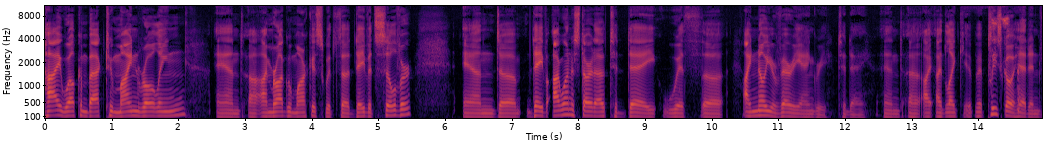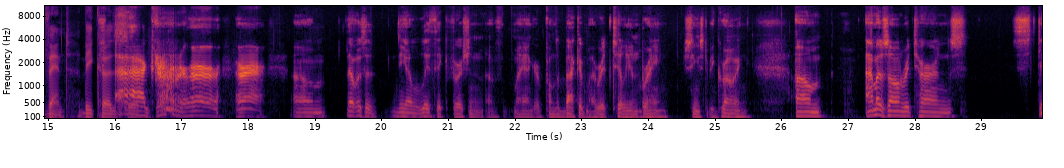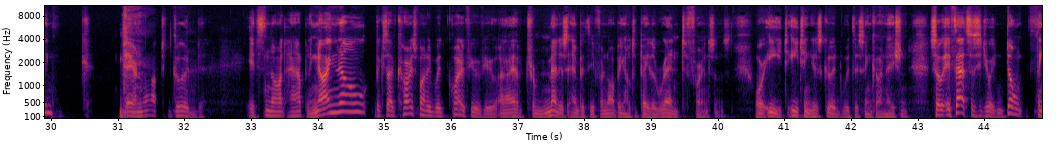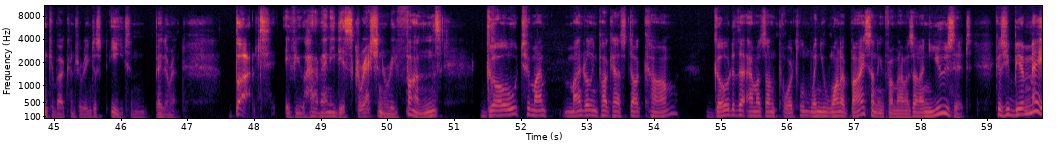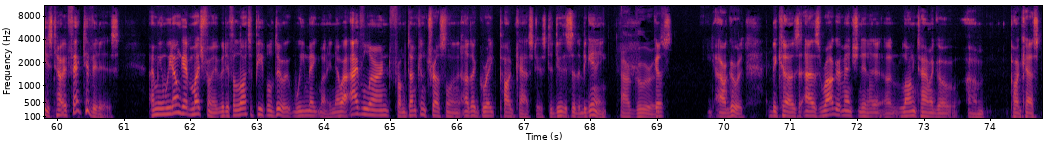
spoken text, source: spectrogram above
Hi, welcome back to Mind Rolling. And uh, I'm Raghu Marcus with uh, David Silver. And uh, Dave, I want to start out today with uh, I know you're very angry today. And uh, I, would like you, please go ahead and vent because. Uh, ah, um, that was a Neolithic version of my anger from the back of my reptilian brain, seems to be growing. Um, Amazon returns stink. They're not good. It's not happening. Now, I know because I've corresponded with quite a few of you, and I have tremendous empathy for not being able to pay the rent, for instance, or eat. Eating is good with this incarnation. So, if that's the situation, don't think about contributing, just eat and pay the rent. But if you have any discretionary funds, go to my mindrollingpodcast.com, go to the Amazon portal when you want to buy something from Amazon and use it because you'd be amazed how effective it is. I mean, we don't get much from it, but if a lot of people do it, we make money. Now, I've learned from Duncan Trussell and other great podcasters to do this at the beginning. Our gurus. Because, our gurus. Because as Raghu mentioned in a, a long time ago um, podcast,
